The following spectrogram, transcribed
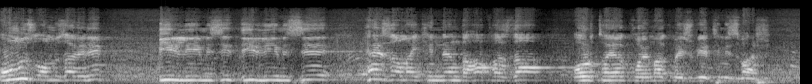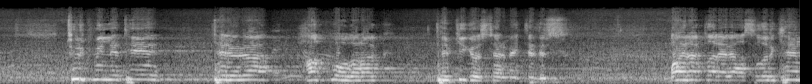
omuz omuza verip birliğimizi, dirliğimizi her zamankinden daha fazla ortaya koymak mecburiyetimiz var. Türk milleti teröre haklı olarak tepki göstermektedir. Bayraklar eve asılırken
